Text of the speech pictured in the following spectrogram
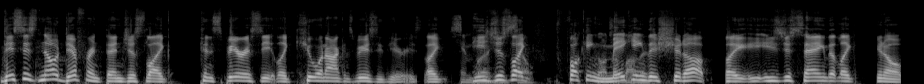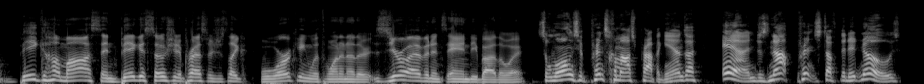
This is no different than just like conspiracy, like QAnon conspiracy theories. Like Him he's by just like fucking making this shit up. Like he's just saying that like, you know, big Hamas and big Associated Press are just like working with one another. Zero evidence, Andy, by the way. so long as it prints Hamas propaganda and does not print stuff that it knows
